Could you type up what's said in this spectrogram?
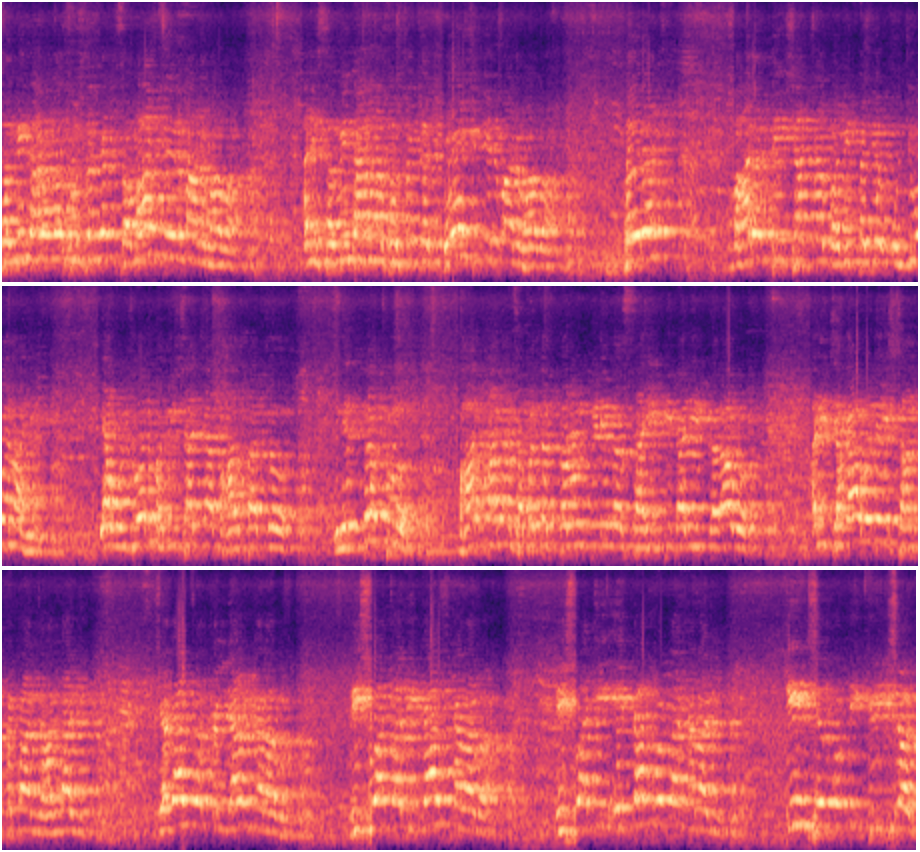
संविधानाला सुसंगत समाज निर्माण व्हावा आणि संविधानाला सुसंगत देश निर्माण व्हावा. तरच भारत देशाचं भवितव्य उज्ज्वल आहे. या उज्ज्वल भविष्याच्या भारताचं नेतृत्व भारताला सबंध तरुण पिढीनं साहित्यिकांनी करावं आणि जगामध्ये शांतता नांदावी. जगाचं कल्याण करावं. विश्वाचा विकास करावा. विश्वाची एकात्मता करावी. तीनशे कोटी ख्रिश्चन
